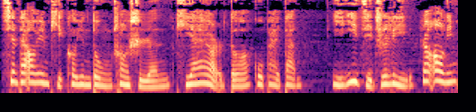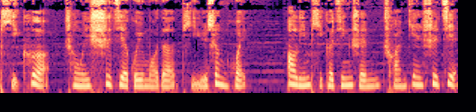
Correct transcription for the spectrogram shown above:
现代奥运匹克运动创始人皮埃尔·德·顾拜旦，以一己之力让奥林匹克成为世界规模的体育盛会。奥林匹克精神传遍世界。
